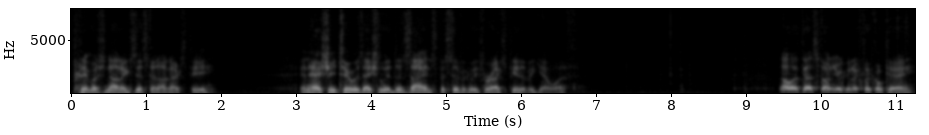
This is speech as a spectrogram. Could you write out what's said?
pretty much non existent on XP. And Hakchi 2 is actually designed specifically for XP to begin with. Now that that's done, you're going to click OK.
